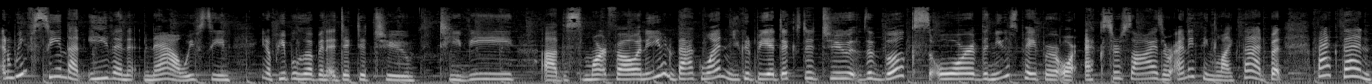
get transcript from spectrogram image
And we've seen that even now. We've seen, you know, people who have been addicted to TV, uh, the smartphone, and even back when you could be addicted to the books or the newspaper or exercise or anything like that. But back then,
